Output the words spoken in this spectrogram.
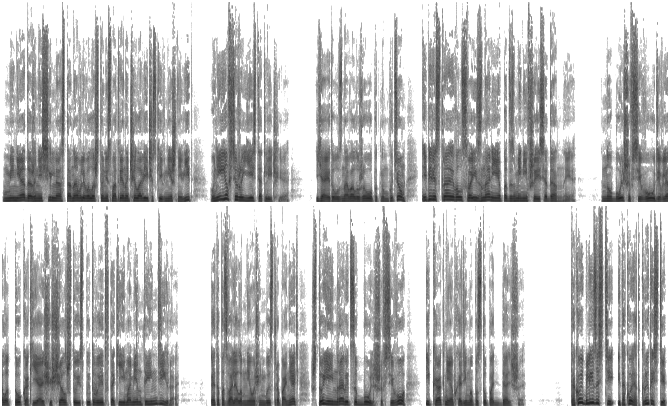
Меня даже не сильно останавливало, что, несмотря на человеческий внешний вид, у нее все же есть отличия — я это узнавал уже опытным путем и перестраивал свои знания под изменившиеся данные. Но больше всего удивляло то, как я ощущал, что испытывает в такие моменты Индира. Это позволяло мне очень быстро понять, что ей нравится больше всего и как необходимо поступать дальше. Такой близости и такой открытости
